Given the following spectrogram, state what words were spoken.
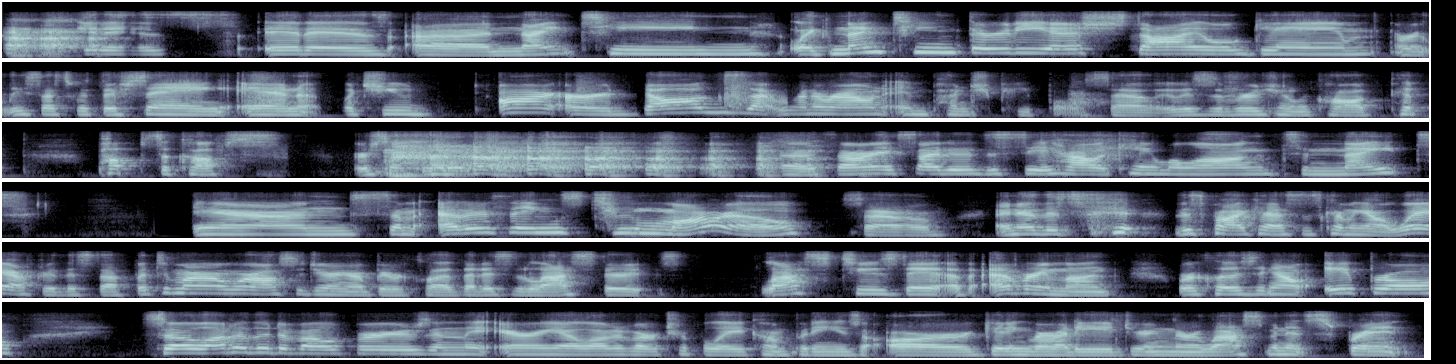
it is it is a 19 like 1930ish style game or at least that's what they're saying and what you are are dogs that run around and punch people. So it was originally called pip Pupsicuffs or something uh, so i'm excited to see how it came along tonight. And some other things tomorrow. So I know this this podcast is coming out way after this stuff, but tomorrow we're also doing our beer club. That is the last thir- last Tuesday of every month. We're closing out April. So a lot of the developers in the area, a lot of our AAA companies are getting ready, doing their last minute sprint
